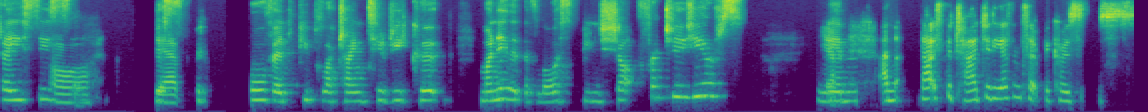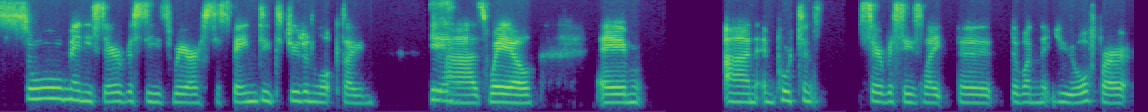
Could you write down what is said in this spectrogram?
prices. Oh, yeah. COVID, people are trying to recoup money that they've lost being shut for two years. Yeah, um, and that's the tragedy, isn't it? Because so many services were suspended during lockdown yeah. as well. Um, and important services like the the one that you offer.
